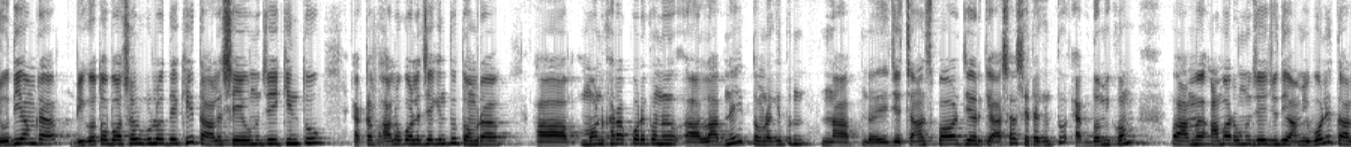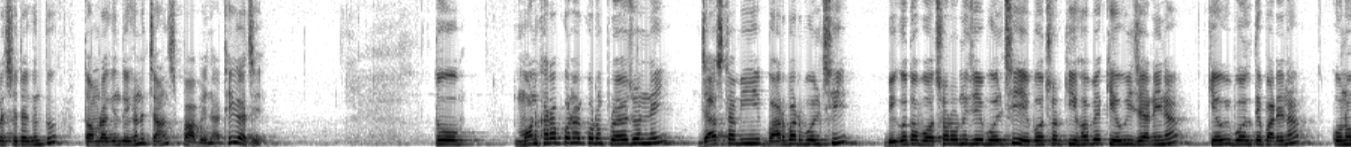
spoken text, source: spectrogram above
যদি আমরা বিগত বছরগুলো দেখি, তাহলে সেই অনুযায়ী কিন্তু একটা ভালো কলেজে কিন্তু তোমরা মন খারাপ করে কোনো লাভ নেই। তোমরা কিন্তু না, এই যে চান্স পাওয়ার যে আর কি আশা, সেটা কিন্তু একদমই কম। আমার অনুযায়ী যদি আমি বলি, তাহলে সেটা কিন্তু তোমরা কিন্তু এখানে চান্স পাবে না, ঠিক আছে? তো মন খারাপ করার কোনো প্রয়োজন নেই। জাস্ট আমি বারবার বলছি, বিগত বছর অনুযায়ী বলছি এবছর কি হবে কেউই জানি না, কেউই বলতে পারে না, কোনো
